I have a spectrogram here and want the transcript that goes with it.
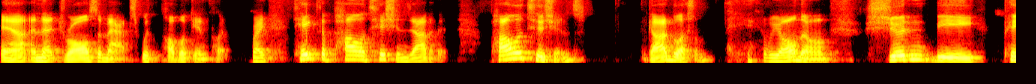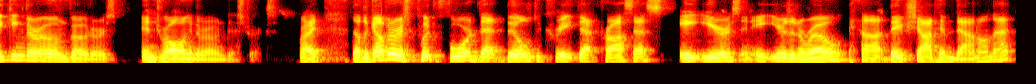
and, and that draws the maps with public input, right? Take the politicians out of it. Politicians, God bless them, we all know them, shouldn't be picking their own voters and drawing their own districts right now the governor has put forward that bill to create that process eight years and eight years in a row uh, they've shot him down on that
